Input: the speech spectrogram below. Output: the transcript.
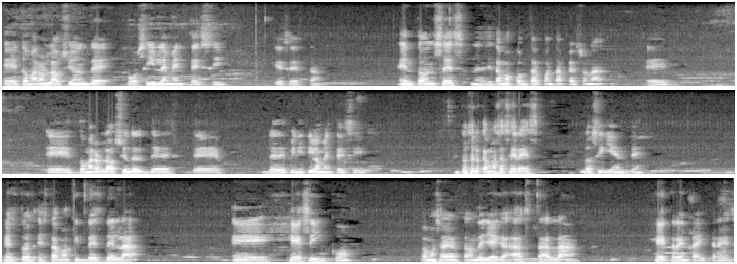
eh, tomaron la opción de posiblemente sí. que es esta? Entonces necesitamos contar cuántas personas eh, eh, tomaron la opción de, definitivamente sí. Entonces lo que vamos a hacer es lo siguiente. Esto estamos aquí desde la eh, G5. Vamos a ver hasta dónde llega. Hasta la G33.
